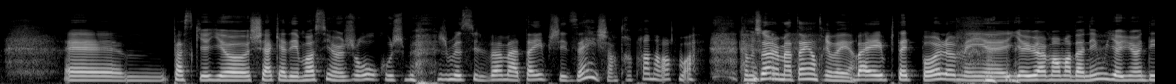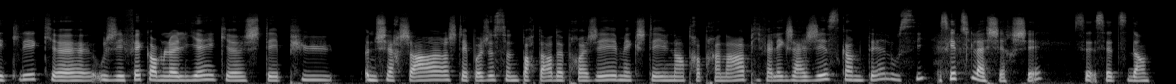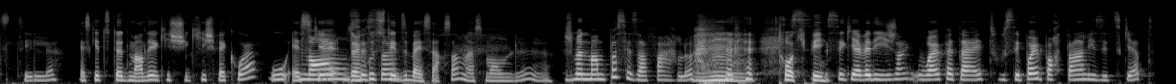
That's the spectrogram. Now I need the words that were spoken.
Euh, parce qu'il y a, chez Academos, il y a un jour où je me, je me suis levée un matin et j'ai dit « Hey, je suis entrepreneur, moi! » Comme ça, un matin en te réveillant? Ben, peut-être pas, là, mais euh, il y a eu un moment donné où il y a eu un déclic où j'ai fait comme le lien que j'étais plus une chercheur, j'étais pas juste une porteur de projet, mais que j'étais une entrepreneur, puis il fallait que j'agisse comme telle aussi. Est-ce que tu la cherchais, cette identité-là? Est-ce que tu te demandais, OK, je suis qui, je fais quoi? Ou est-ce que d'un coup, tu t'es dit, ben ça ressemble à ce monde-là? Je me demande pas ces affaires-là. Mmh. trop occupé. c'est qu'il y avait des gens, ouais, peut-être, ou c'est pas important, les étiquettes.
